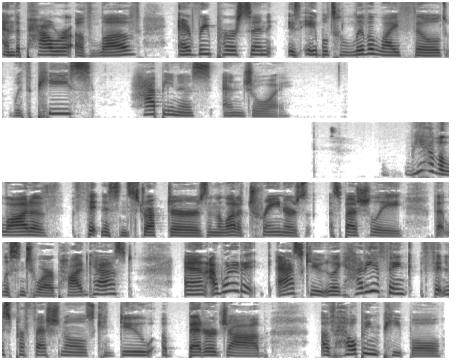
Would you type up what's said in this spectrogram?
and the power of love, every person is able to live a life filled with peace, happiness, and joy. We have a lot of fitness instructors and a lot of trainers, especially that listen to our podcast. And I wanted to ask you, like, how do you think fitness professionals can do a better job of helping people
